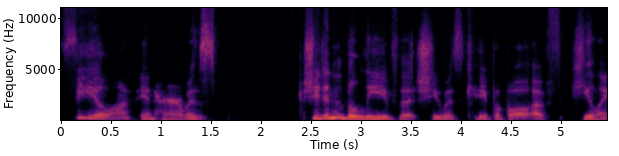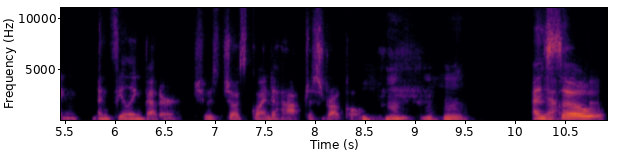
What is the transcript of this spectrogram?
feel on in her was she didn't believe that she was capable of healing and feeling better. She was just going to have to struggle. Mm-hmm, mm-hmm. And yeah. so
